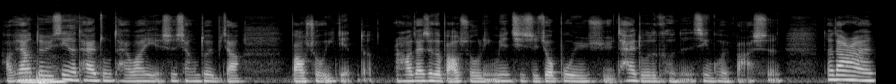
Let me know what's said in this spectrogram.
好像对于性的态度，台湾也是相对比较保守一点的。然后在这个保守里面，其实就不允许太多的可能性会发生。那当然，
